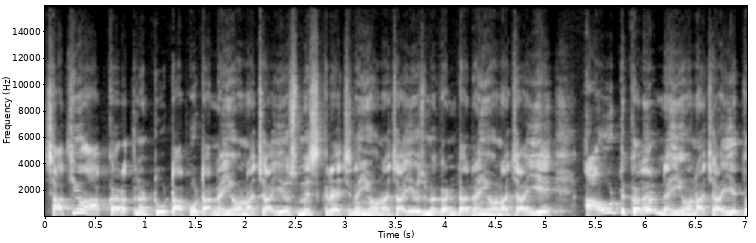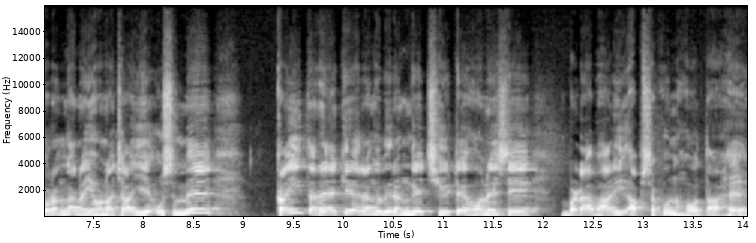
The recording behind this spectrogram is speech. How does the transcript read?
साथियों, आपका रत्न टूटा फूटा नहीं होना चाहिए, उसमें स्क्रैच नहीं होना चाहिए, उसमें घंटा नहीं होना चाहिए आउट कलर नहीं होना चाहिए, दोरंगा नहीं होना चाहिए, उसमें कई तरह के रंग बिरंगे छींटे होने से बड़ा भारी अपशकुन होता है।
